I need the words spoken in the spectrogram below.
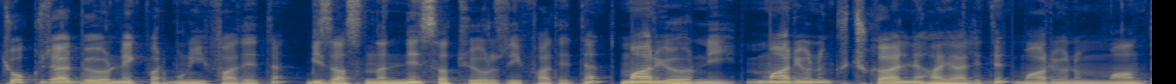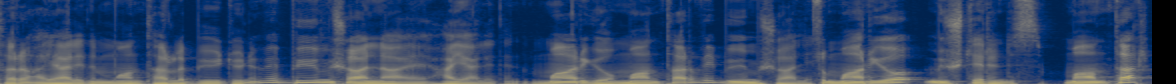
çok güzel bir örnek var bunu ifade eden. Biz aslında ne satıyoruz ifade eden. Mario örneği. Mario'nun küçük halini hayal edin. Mario'nun mantarı hayal edin. Mantarla büyüdüğünü ve büyümüş halini hayal edin. Mario mantar ve büyümüş hali. Mario müşteriniz. Mantar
